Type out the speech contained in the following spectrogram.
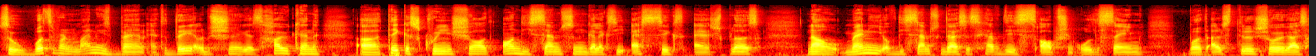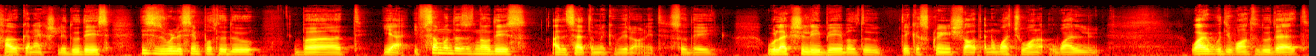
So what's up everyone, my name is Ben and today I'll be showing you guys how you can uh, take a screenshot on the Samsung Galaxy S6 Edge Plus. Now many of the Samsung devices have this option all the same but I'll still show you guys how you can actually do this. This is really simple to do but yeah if someone doesn't know this I decided to make a video on it so they will actually be able to take a screenshot and you want while why would you want to do that?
